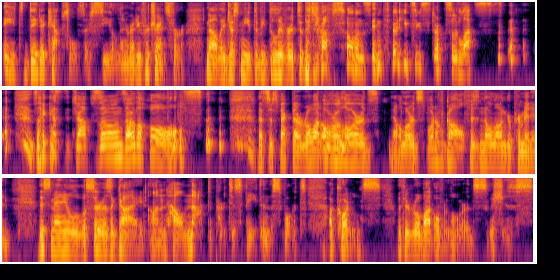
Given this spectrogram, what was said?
Eight data capsules are sealed and ready for transfer. Now they just need to be delivered to the drop zones in 32 strokes or less. so I guess the drop zones are the holes. Let's respect our robot overlords. Now Lord Sport of Golf is no longer permitted. This manual will serve as a guide on how not to participate in the sport, accordance with your robot overlords' wishes.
